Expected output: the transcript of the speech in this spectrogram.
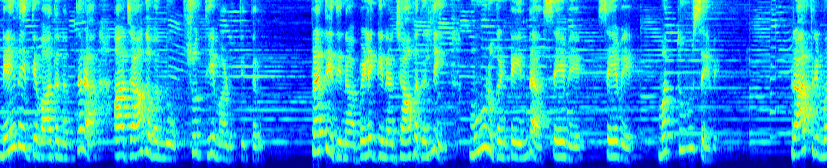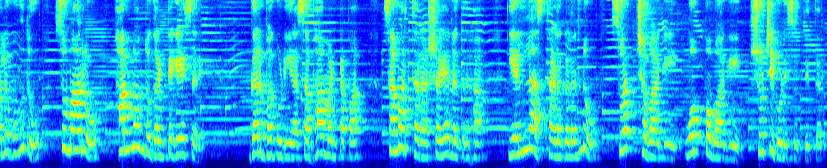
ನೈವೇದ್ಯವಾದ ನಂತರ ಆ ಜಾಗವನ್ನು ಶುದ್ಧಿ ಮಾಡುತ್ತಿದ್ದರು. ಪ್ರತಿದಿನ ಬೆಳಗ್ಗಿನ ಜಾವದಲ್ಲಿ ಮೂರು ಗಂಟೆಯಿಂದ ಸೇವೆ ಸೇವೆ ಮತ್ತು ಸೇವೆ. ರಾತ್ರಿ ಮಲಗುವುದು ಸುಮಾರು ಹನ್ನೊಂದು ಗಂಟೆಗೆ ಸರಿ. ಗರ್ಭಗುಡಿಯ ಸಭಾಮಂಟಪ ಸಮರ್ಥರ ಶಯನಗೃಹ ಎಲ್ಲ ಸ್ಥಳಗಳನ್ನು ಸ್ವಚ್ಛವಾಗಿ, ಒಪ್ಪವಾಗಿ ಶುಚಿಗೊಳಿಸುತ್ತಿದ್ದರು.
